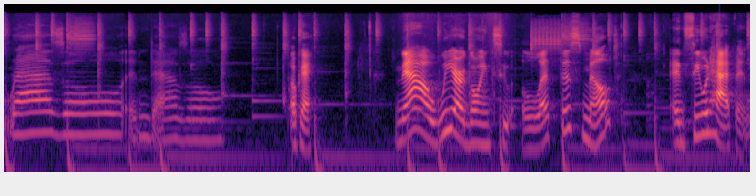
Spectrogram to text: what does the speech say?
Razzle and dazzle. Okay, now we are going to let this melt and see what happens.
